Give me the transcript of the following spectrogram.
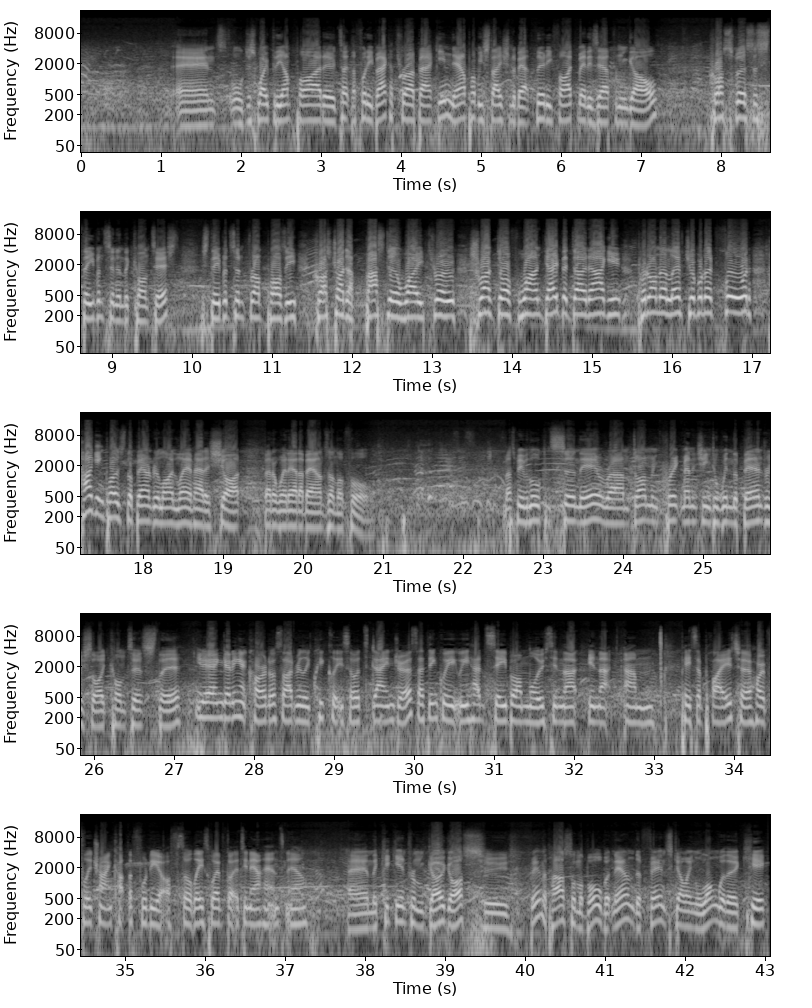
And we'll just wait for the umpire to take the footy back and throw it back in. Now probably stationed about 35 metres out from goal. Cross versus Stevenson in the contest. Stevenson front posse. Cross tried to bust her way through. Shrugged off one. Gave the don't argue. Put on her left. Dribbled it forward. Hugging close to the boundary line. Lamb had a shot. But it went out of bounds on the full. Must be a little concern there. Um, Diamond Creek managing to win the boundary side contest there. Yeah, and getting it corridor side really quickly, so it's dangerous. I think we, we had C bomb loose in that in that um, piece of play to hopefully try and cut the footy off. So at least we've got it's in our hands now. And the kick in from Gogos, who's been the pass on the ball, but now in defence going long with her kick.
